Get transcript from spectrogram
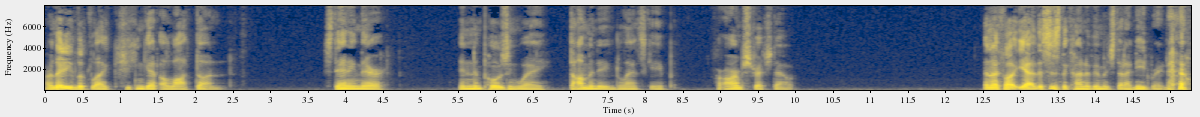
Our Lady looked like she can get a lot done, standing there in an imposing way, dominating the landscape, her arms stretched out. And I thought, yeah, this is the kind of image that I need right now.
